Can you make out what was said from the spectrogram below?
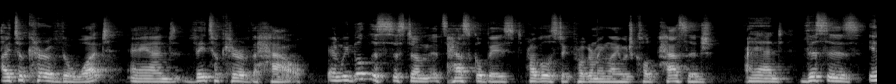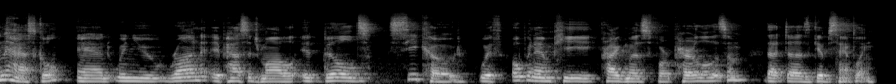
I took care of the what, and they took care of the how. And we built this system, it's Haskell based probabilistic programming language called Passage. And this is in Haskell. And when you run a passage model, it builds C code with OpenMP pragmas for parallelism that does Gibbs sampling.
